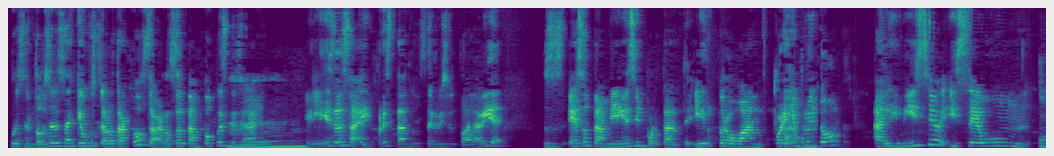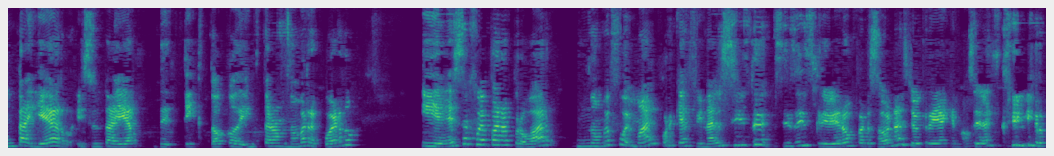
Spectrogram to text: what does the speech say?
pues entonces hay que buscar otra cosa, ¿verdad? O sea, tampoco es que sean mm. felices ahí prestando un servicio toda la vida. Entonces, eso también es importante, ir probando. Por ejemplo, yo al inicio hice un, un taller, hice un taller de TikTok o de Instagram, no me recuerdo, y ese fue para probar. No me fue mal porque al final sí se, sí se inscribieron personas. Yo creía que no se iba a inscribir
